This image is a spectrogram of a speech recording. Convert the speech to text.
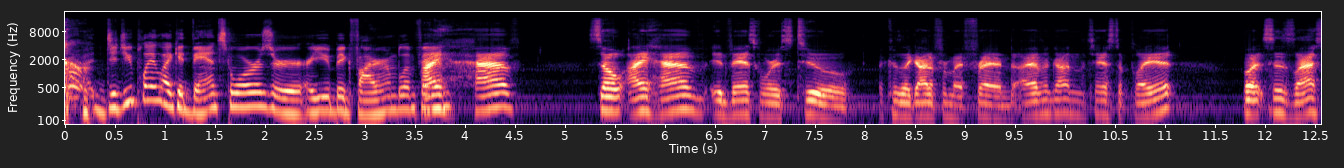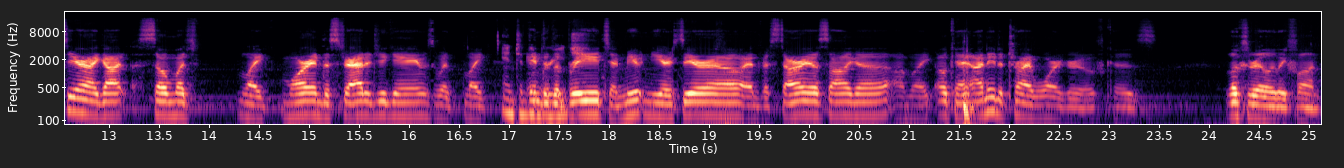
Did you play like Advanced Wars, or are you a big Fire Emblem fan? I have. So I have Advanced Wars 2 because I got it from my friend. I haven't gotten the chance to play it, but since last year I got so much like more into strategy games with like into the, into breach. the breach and Mutant Year Zero and Vestaria Saga. I'm like, okay, I need to try Wargroove because looks really fun.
